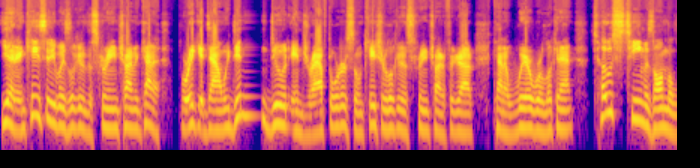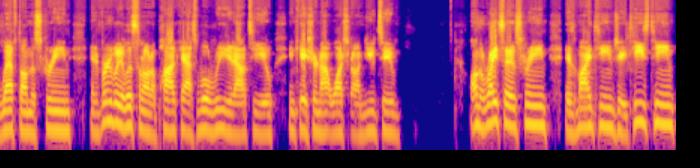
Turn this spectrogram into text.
Yeah, and in case anybody's looking at the screen trying to kind of break it down, we didn't do it in draft order. So in case you're looking at the screen trying to figure out kind of where we're looking at, Toast team is on the left on the screen. And if anybody listening on a podcast, we'll read it out to you in case you're not watching on YouTube. On the right side of the screen is my team, JT's team.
